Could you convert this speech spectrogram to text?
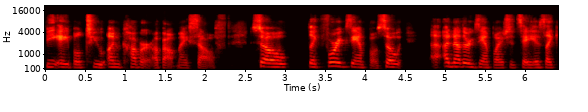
be able to uncover about myself? So, like, for example, so another example I should say is like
